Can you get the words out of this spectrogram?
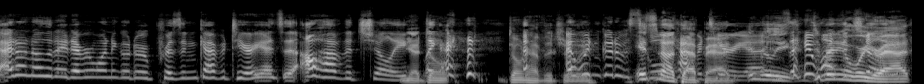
I don't know that I'd ever want to go to a prison cafeteria and say, "I'll have the chili." Yeah, like don't- I, don't, have the chili. I wouldn't go to a school it's not that bad. It really, and say, "I want depending on where you're at,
